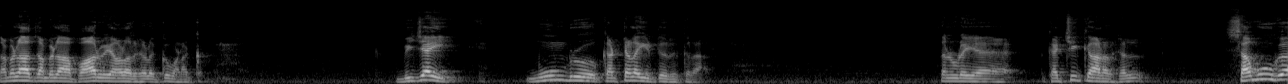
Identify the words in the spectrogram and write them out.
தமிழா தமிழா பார்வையாளர்களுக்கு வணக்கம். விஜய் மூன்று கட்டளையிட்டு இருக்கிறார் தன்னுடைய கட்சிக்காரர்கள் சமூக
